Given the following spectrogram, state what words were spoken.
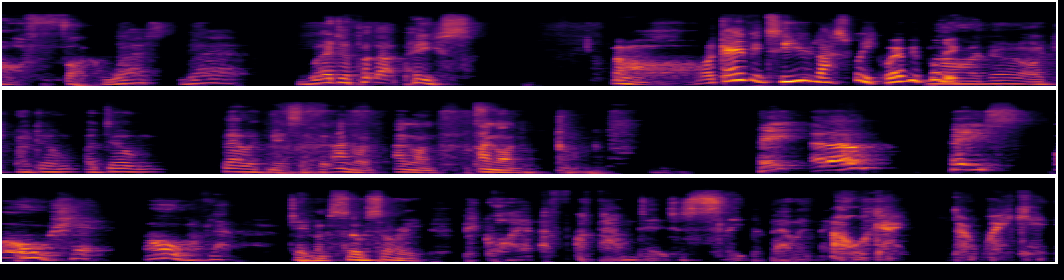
oh fuck, where where where did I put that piece? Oh, I gave it to you last week. Where have you put no, it? I know, I, I don't, I don't. Bear with me a second. Hang on, hang on, hang on. Pete, hello? Peace. Oh shit. Oh, I've left. Jamie, I'm so sorry. Be quiet. I, I found it. Just sleep. Bear with me. Oh, okay. Don't wake it.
